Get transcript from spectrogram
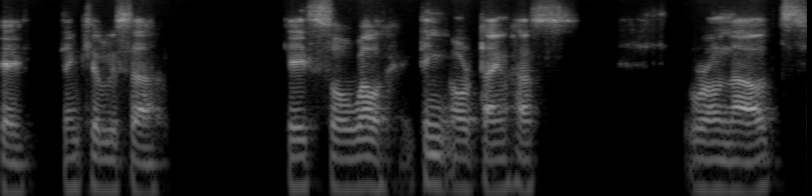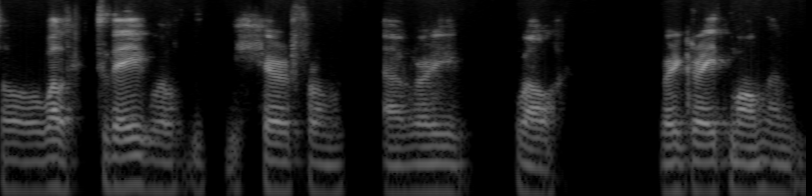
Okay, thank you, Luisa. Okay, so well, I think our time has run out. So well, today we'll hear from a very well, very great mom and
